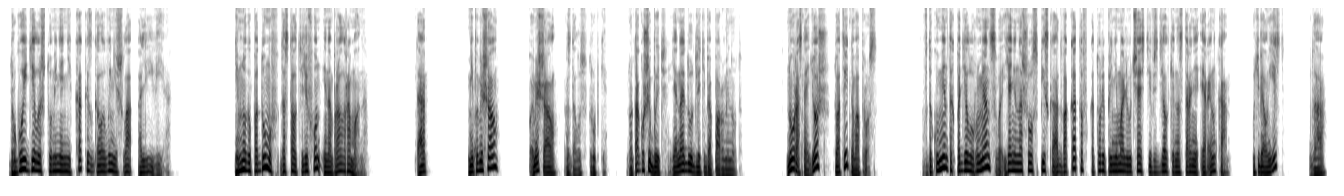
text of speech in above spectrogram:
Другое дело, что у меня никак из головы не шла Оливия. Немного подумав, достал телефон и набрал Романа. «Да? Не помешал?» «Помешал», — раздалось в трубке. Но так уж и быть, я найду для тебя пару минут. Ну, раз найдешь, то ответь на вопрос. В документах по делу Румянцева я не нашел списка адвокатов, которые принимали участие в сделке на стороне РНК. У тебя он есть? Да.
